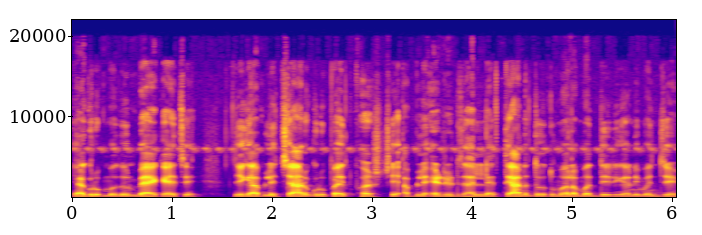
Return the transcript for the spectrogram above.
या ग्रुपमधून बॅक यायचे जे काही आपले चार ग्रुप आहेत. फर्स्टचे आपले एडिट झालेले आहेत. त्यानंतर तुम्हाला मध्य ठिकाणी म्हणजे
